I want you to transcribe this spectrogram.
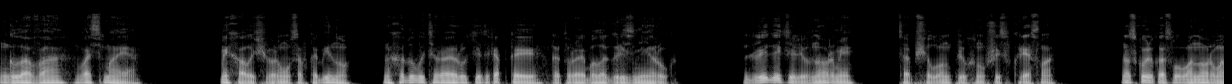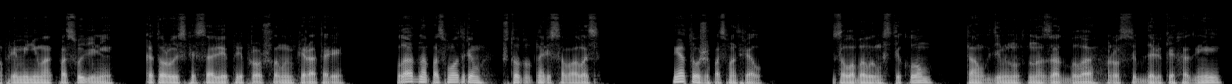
Глава восьмая. Михалыч вернулся в кабину, на ходу вытирая руки тряпкой, которая была грязнее рук. «Двигатель в норме», — сообщил он, плюхнувшись в кресло. «Насколько слово «норма» применимо к посудине, которую списали при прошлом императоре? Ладно, посмотрим, что тут нарисовалось». Я тоже посмотрел. За лобовым стеклом, там, где минуту назад была россыпь далеких огней,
